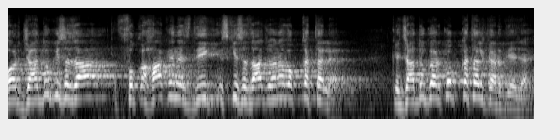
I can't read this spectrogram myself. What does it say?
और जादू की सज़ा फुकहा के नज़दीक इसकी सज़ा जो है ना वो कत्ल है, कि जादूगर को कत्ल कर दिया जाए।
